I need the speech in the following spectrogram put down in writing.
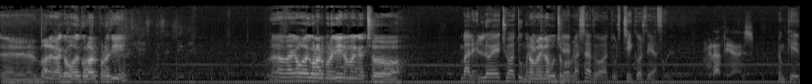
Eh, vale, me acabo de colar por aquí. Eh, me acabo de colar por aquí, no me han hecho... Vale, lo he hecho a tu No manera. me ha ido mucho por he mí. pasado a tus chicos de azul. Gracias. Aunque,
